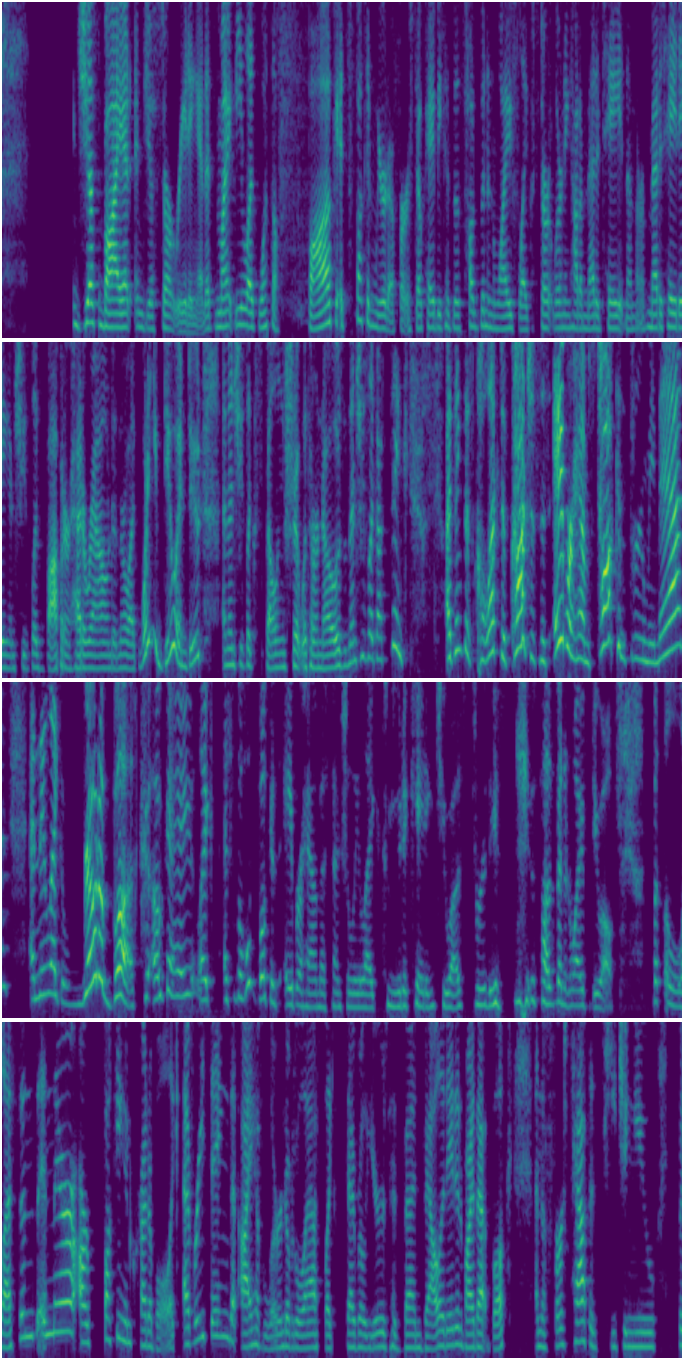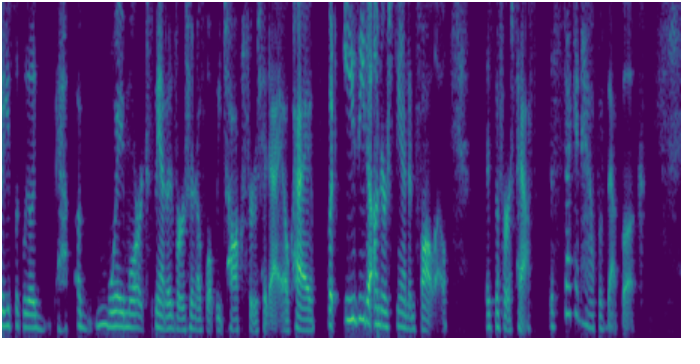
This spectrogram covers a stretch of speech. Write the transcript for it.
just buy it and just start reading it. It might be like, what the fuck? It's fucking weird at first, okay? Because this husband and wife like start learning how to meditate and then they're meditating and she's like bopping her head around and they're like, what are you doing, dude? And then she's like spelling shit with her nose. And then she's like, I think, I think this collective consciousness, Abraham's talking through me, man. And they like wrote a book, okay? Like, so the whole book is Abraham essentially like communicating to us through these, this husband and wife duo. But the lessons in there are fucking incredible. Like everything that I have learned learned over the last like several years has been validated by that book. And the first half is teaching you, it's basically like a way more expanded version of what we talked through today. Okay. But easy to understand and follow is the first half. The second half of that book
